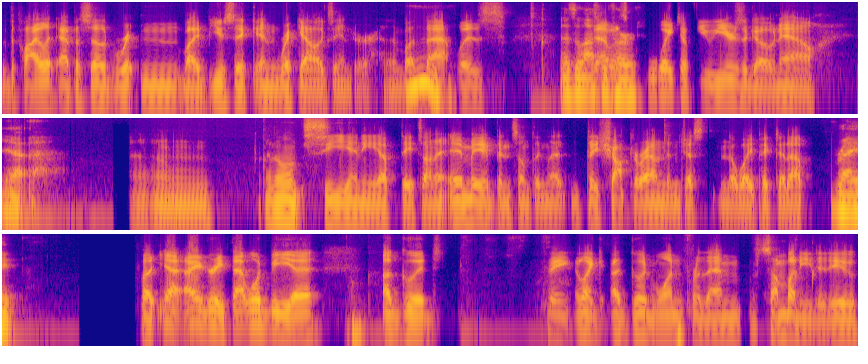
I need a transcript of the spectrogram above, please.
with the pilot episode written by Busiek and Rick Alexander. But Mm. that was That's the last that we've was heard. quite a few years ago now. Yeah. Um, I don't see any updates on it. It may have been something that they shopped around and just nobody picked it up. Right. But yeah, I agree. That would be a a good thing, like a good one for them, somebody to do.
